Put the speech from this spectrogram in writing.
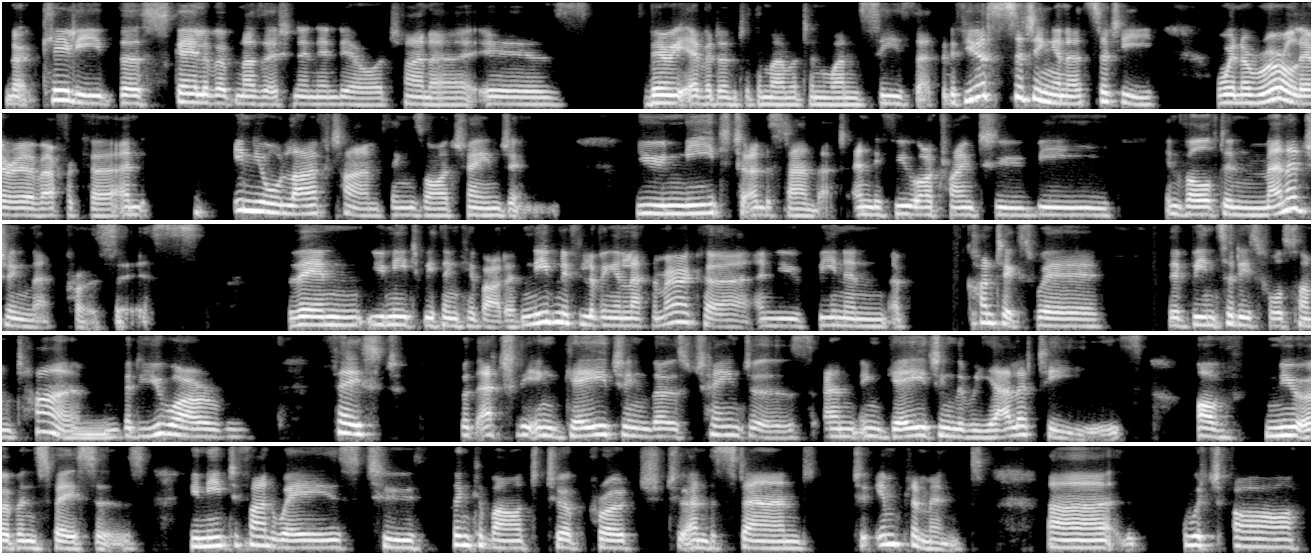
you know, clearly the scale of urbanization in India or China is very evident at the moment and one sees that. But if you're sitting in a city or in a rural area of Africa and in your lifetime things are changing, you need to understand that. And if you are trying to be involved in managing that process, then you need to be thinking about it. And even if you're living in Latin America and you've been in a context where there've been cities for some time, but you are faced with actually engaging those changes and engaging the realities of new urban spaces, you need to find ways to think about, to approach, to understand, to implement, uh, which are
